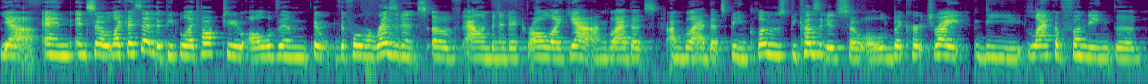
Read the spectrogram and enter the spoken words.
Yeah, and and so like I said, the people I talked to, all of them, the the former residents of Allen Benedict were all like, "Yeah, I'm glad that's I'm glad that's being closed because it is so old." But Kurt's right, the lack of funding, the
